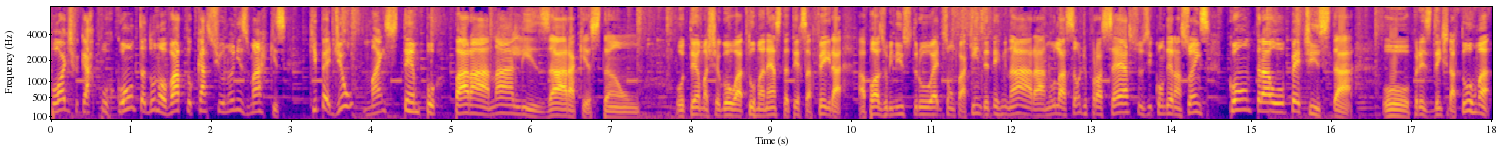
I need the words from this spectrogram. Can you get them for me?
pode ficar por conta do novato Cássio Nunes Marques, que pediu mais tempo para analisar a questão. O tema chegou à turma nesta terça-feira, após o ministro Edson Fachin determinar a anulação de processos e condenações contra o petista. O presidente da turma,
